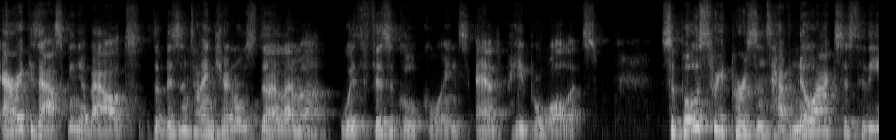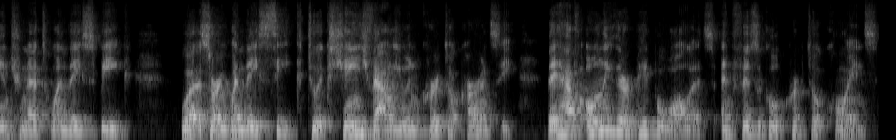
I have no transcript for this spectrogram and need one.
Eric is asking about the Byzantine general's dilemma with physical coins and paper wallets. Suppose three persons have no access to the internet when they speak, well, sorry, when they seek to exchange value in cryptocurrency. They have only their paper wallets and physical crypto coins.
